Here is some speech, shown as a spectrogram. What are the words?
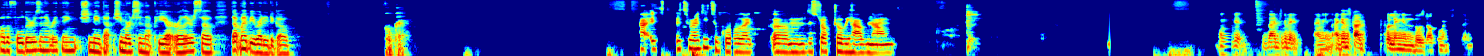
all the folders and everything. She made that she merged in that PR earlier, so that might be ready to go. Okay. Uh, it's it's ready to go. Like um the structure we have now. Okay, that's great. I mean, I can start pulling in those documents then.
